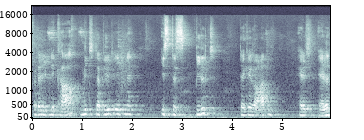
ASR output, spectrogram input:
von der Ebene K mit der Bildebene ist das Bild der Geraden L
